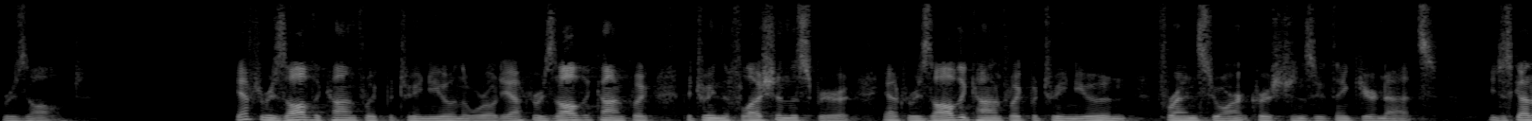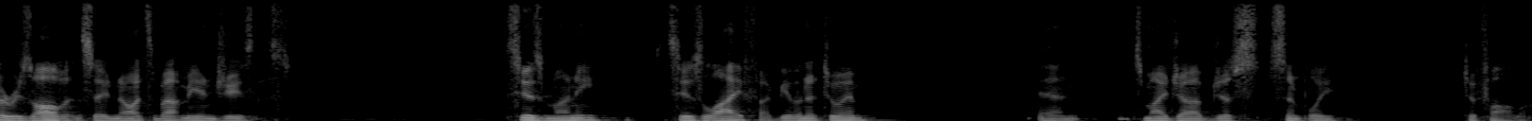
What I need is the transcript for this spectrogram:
Resolved. You have to resolve the conflict between you and the world. You have to resolve the conflict between the flesh and the spirit. You have to resolve the conflict between you and friends who aren't Christians who think you're nuts. You just got to resolve it and say, no, it's about me and Jesus. It's his money, it's his life. I've given it to him. And it's my job just simply to follow.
